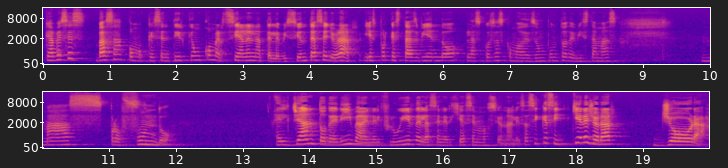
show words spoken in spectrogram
que a veces vas a como que sentir que un comercial en la televisión te hace llorar y es porque estás viendo las cosas como desde un punto de vista más, más profundo. El llanto deriva en el fluir de las energías emocionales. Así que si quieres llorar, llora.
